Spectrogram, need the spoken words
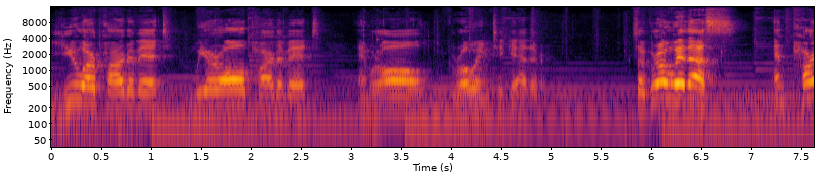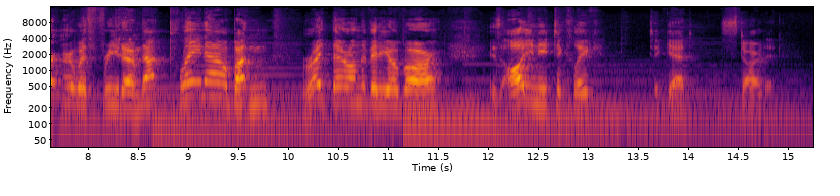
You are part of it, we are all part of it, and we're all growing together. So grow with us! and partner with Freedom. That Play Now button right there on the video bar is all you need to click to get started.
